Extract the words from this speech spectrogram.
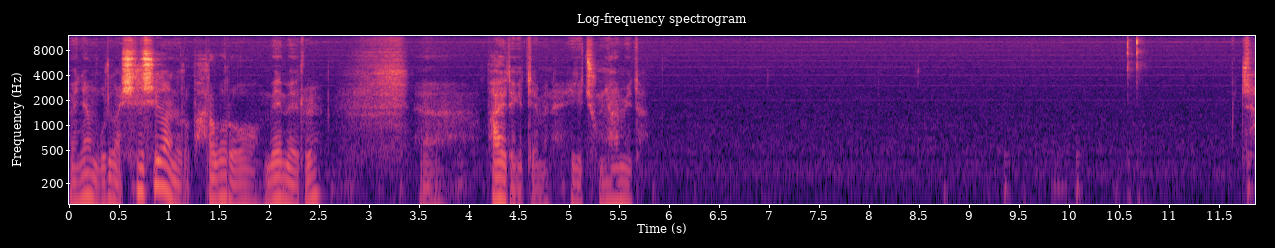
왜냐하면 우리가 실시간으로 바로바로 매매를 어, 봐야 되기 때문에 이게 중요합니다. 자,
